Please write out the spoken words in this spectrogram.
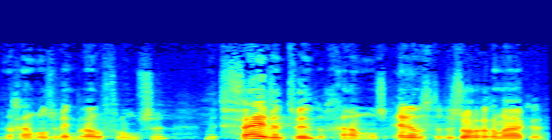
dan gaan we onze wenkbrauwen fronsen. Met 25 gaan we ons ernstige zorgen maken.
